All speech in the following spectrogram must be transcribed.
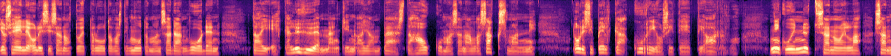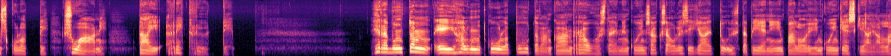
jos heille olisi sanottu, että luultavasti muutaman sadan vuoden tai ehkä lyhyemmänkin ajan päästä haukkumasanalla saksmanni olisi pelkkä kuriositeettiarvo, niin kuin nyt sanoilla sanskulotti, suani tai rekryytti. Herra Bontan ei halunnut kuulla puhuttavankaan rauhasta ennen kuin Saksa olisi jaettu yhtä pieniin paloihin kuin keskiajalla.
